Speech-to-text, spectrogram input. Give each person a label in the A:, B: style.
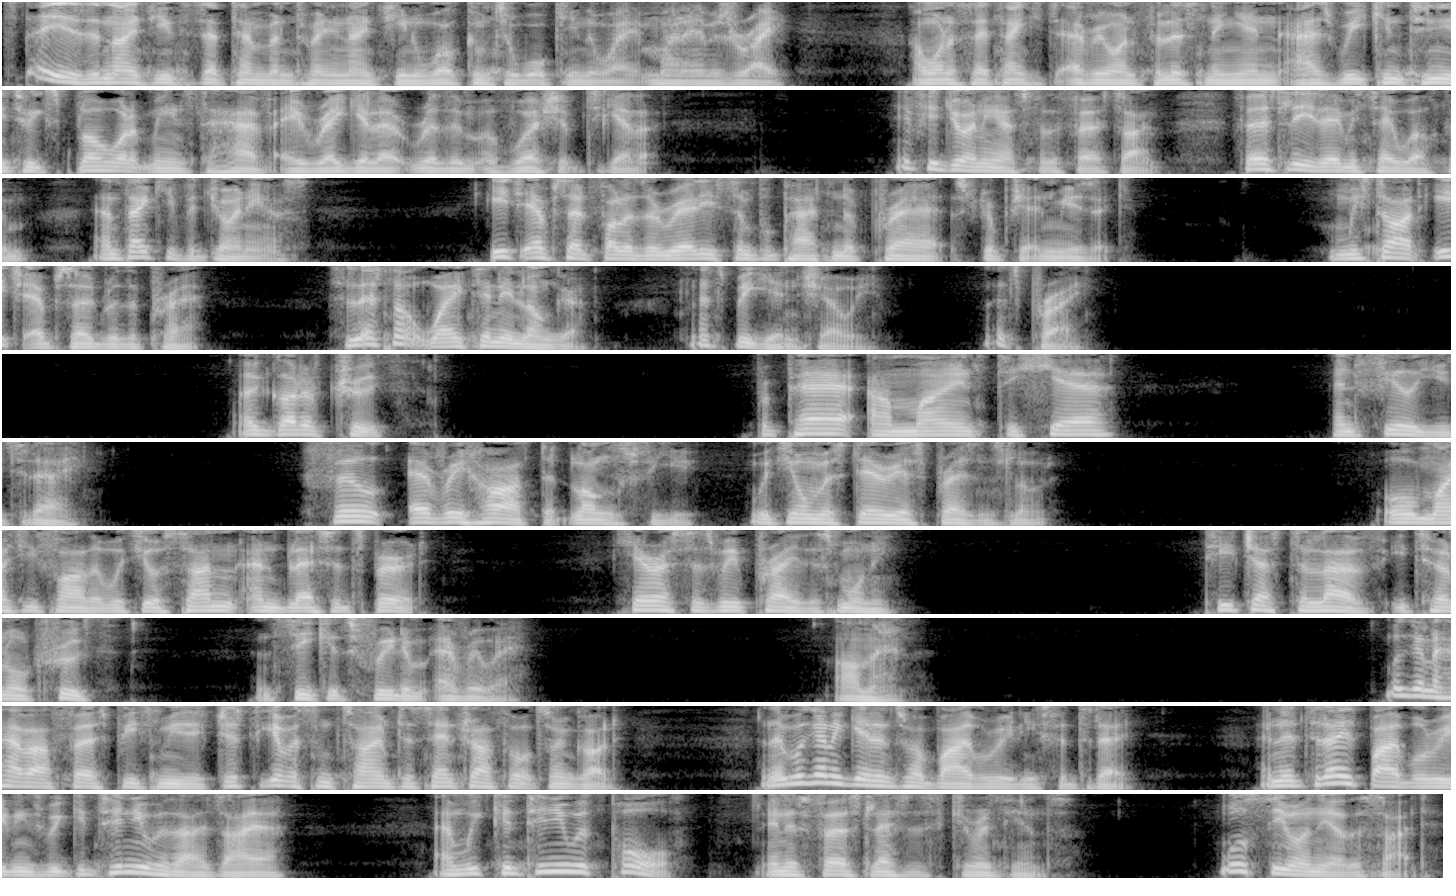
A: Today is the 19th of September 2019. Welcome to Walking the Way. My name is Ray. I want to say thank you to everyone for listening in as we continue to explore what it means to have a regular rhythm of worship together. If you're joining us for the first time, firstly, let me say welcome and thank you for joining us. Each episode follows a really simple pattern of prayer, scripture, and music. We start each episode with a prayer. So let's not wait any longer. Let's begin, shall we? Let's pray. O God of truth, prepare our minds to hear and feel you today. Fill every heart that longs for you with your mysterious presence, Lord. Almighty Father, with your Son and blessed Spirit, hear us as we pray this morning. Teach us to love eternal truth and seek its freedom everywhere. Amen. We're going to have our first piece of music just to give us some time to center our thoughts on God. And then we're going to get into our Bible readings for today. And in today's Bible readings, we continue with Isaiah and we continue with Paul in his first letter to the Corinthians. We'll see you on the other side.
